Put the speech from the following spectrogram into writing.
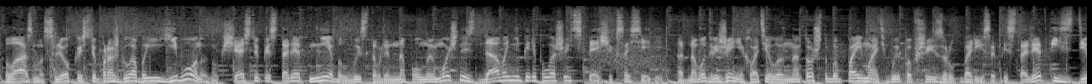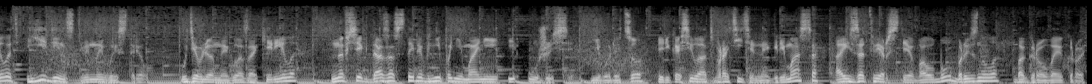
Плазма с легкостью прожгла бы и его, но, к счастью, пистолет не был выставлен на полную мощность, дабы не переполошить спящих соседей. Одного движения хватило на то, чтобы поймать выпавший из рук Бориса пистолет и сделать единственный выстрел. Удивленные глаза Кирилла навсегда застыли в непонимании и ужасе. Его лицо перекосило отвратительная гримаса, а из отверстия во лбу брызнула багровая кровь.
